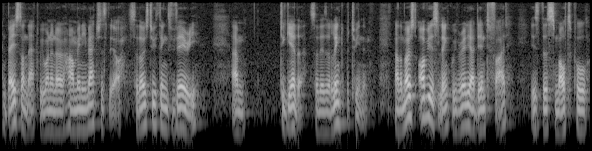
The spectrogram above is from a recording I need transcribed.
And based on that, we want to know how many matches there are. So those two things vary um, together. So there's a link between them. Now the most obvious link we've already identified is this multiple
